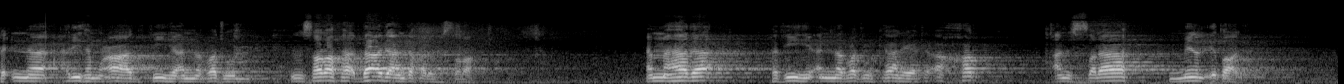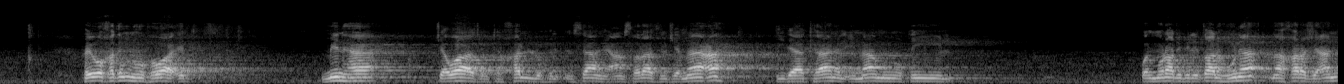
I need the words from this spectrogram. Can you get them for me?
فإن حديث معاذ فيه أن الرجل انصرف بعد أن دخل في الصلاة. أما هذا ففيه أن الرجل كان يتأخر عن الصلاة من الإطالة. فيؤخذ منه فوائد. منها جواز تخلف الإنسان عن صلاة الجماعة إذا كان الإمام يطيل. والمراد بالإطالة هنا ما خرج عن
